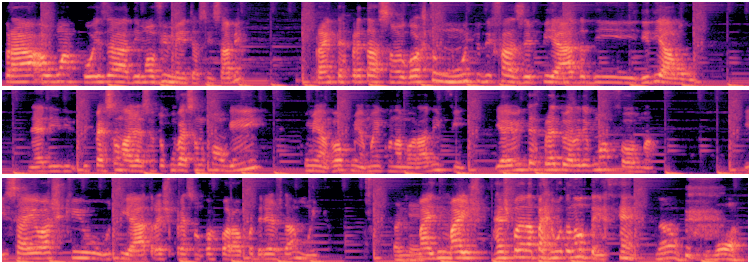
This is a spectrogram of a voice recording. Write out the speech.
para alguma coisa de movimento, assim, sabe? Para interpretação. Eu gosto muito de fazer piada de, de diálogo, né? De, de, de personagem. Assim, eu tô conversando com alguém, com minha avó, com minha mãe, com o namorado, enfim. E aí eu interpreto ela de alguma forma. Isso aí eu acho que o, teatro, a expressão corporal poderia ajudar muito. Okay. Mas, mas respondendo a pergunta, não tem. não, boa.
